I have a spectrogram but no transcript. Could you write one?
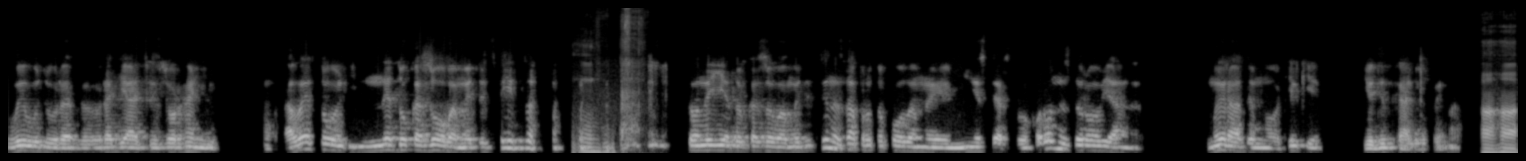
виводу радіації з організму. Але то не доказова медицина, то не є доказова медицина. За протоколами Міністерства охорони здоров'я ми радимо тільки йодид калію приймати. Ага.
